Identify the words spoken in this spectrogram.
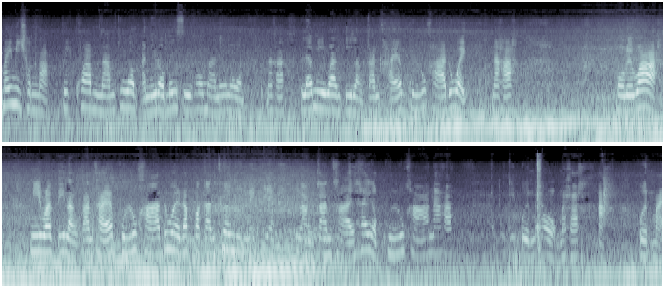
ไม่มีชนหนักพลิกคว่ำน้ำท่วม อันนี้เราไม่ซื้อเข้ามาแน่นอนนะคะ แล้วมีวันตีหลังการขายให้คุณลูกค้าด้วยนะคะบอกเลยว่ามีวันตีหลังการขายให้คุณลูกค้าด้วยรับประกันเครื่องยนต์เล็กเนี่ยหลังการขายให้กับคุณลูกค้านะคะเมื่อกี้เปิดไม่ออกนะคะอะเปิดใหม่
